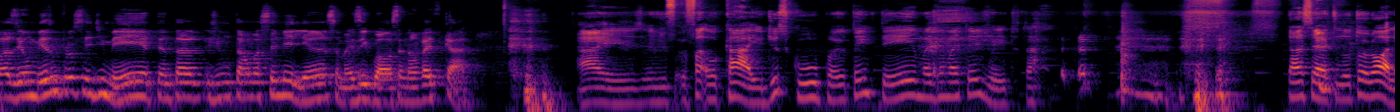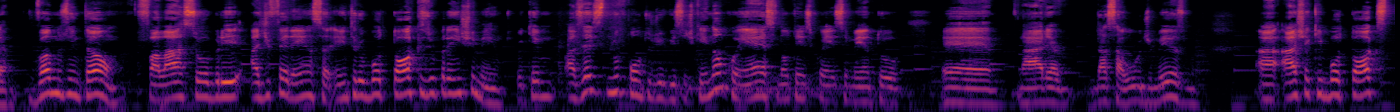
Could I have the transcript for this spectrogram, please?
fazer o mesmo procedimento, tentar juntar uma semelhança, mas igual você não vai ficar. Ai, eu, eu, eu, Caio, desculpa, eu tentei, mas não vai ter jeito, tá? tá certo, doutor. Olha, vamos então falar sobre a diferença entre o botox e o preenchimento, porque às vezes, no ponto de vista de quem não conhece, não tem esse conhecimento é, na área da saúde mesmo, acha que Botox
